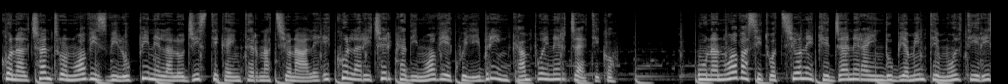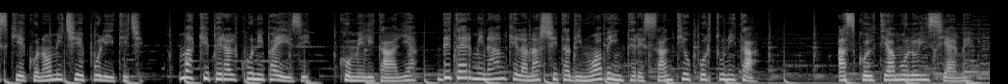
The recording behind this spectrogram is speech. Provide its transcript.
con al centro nuovi sviluppi nella logistica internazionale e con la ricerca di nuovi equilibri in campo energetico. Una nuova situazione che genera indubbiamente molti rischi economici e politici, ma che per alcuni paesi, come l'Italia, determina anche la nascita di nuove interessanti opportunità. Ascoltiamolo insieme.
